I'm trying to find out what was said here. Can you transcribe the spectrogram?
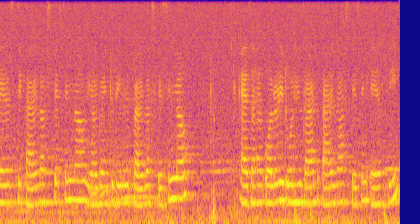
is the paragraph spacing now. We are going to deal with paragraph spacing now. As I have already told you that paragraph spacing is the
